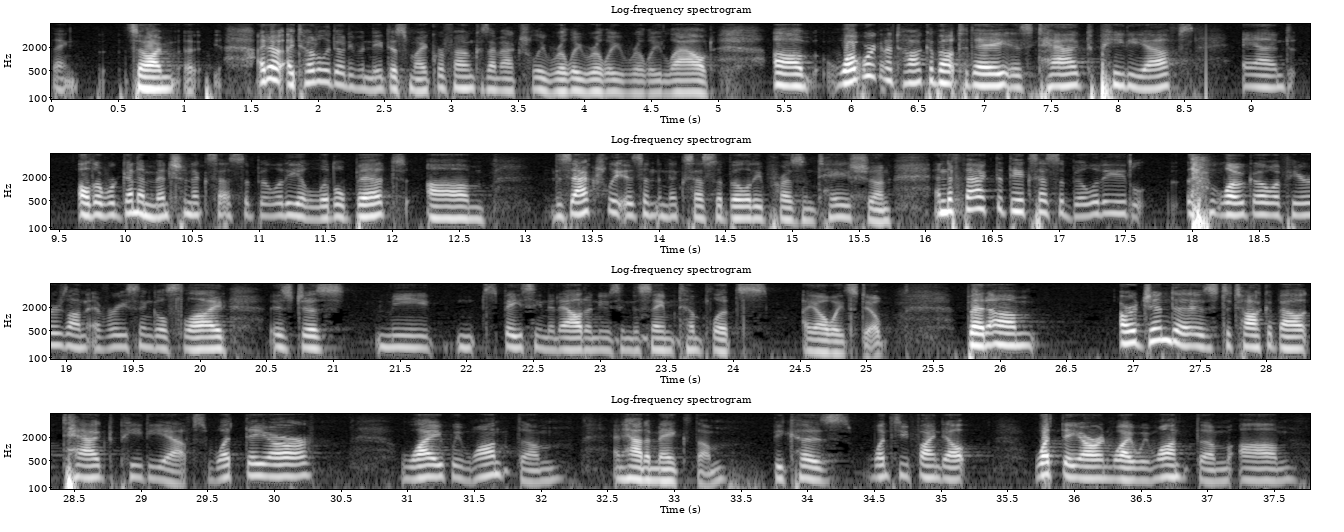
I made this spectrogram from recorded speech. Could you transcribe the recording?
Thank. So I'm, uh, I don't, I totally don't even need this microphone because I'm actually really, really, really loud. Um, what we're going to talk about today is tagged PDFs, and although we're going to mention accessibility a little bit, um, this actually isn't an accessibility presentation. And the fact that the accessibility logo appears on every single slide is just me spacing it out and using the same templates I always do. But um, our agenda is to talk about tagged PDFs, what they are, why we want them, and how to make them. Because once you find out what they are and why we want them, um,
